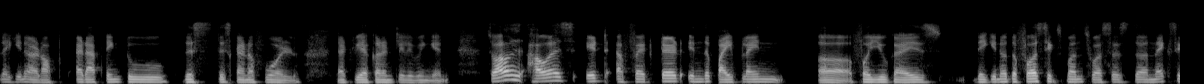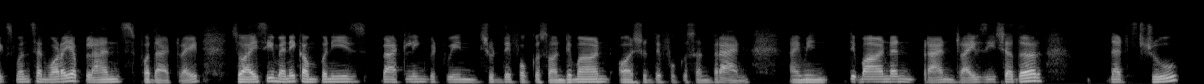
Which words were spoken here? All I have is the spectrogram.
like you know adopt, adapting to this this kind of world that we are currently living in so how, how has it affected in the pipeline uh, for you guys like you know the first six months versus the next six months and what are your plans for that right? So i see many companies battling between should they focus on demand or should they focus on brand. I mean demand and brand drives each other. That's true.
